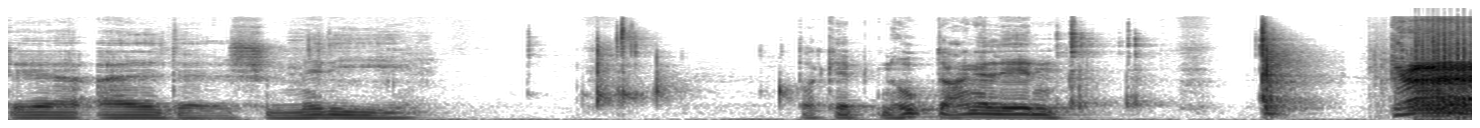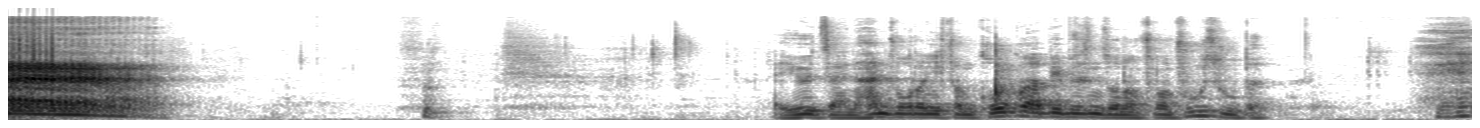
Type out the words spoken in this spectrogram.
Der alte Schmidti. Der Captain Hook der Angeläden. Ja gut, seine Hand wurde nicht vom Kroko abgebissen, sondern vom Fußhupe. Hä?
